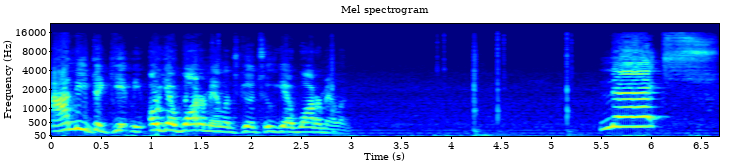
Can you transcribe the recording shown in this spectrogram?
I need to get me. Oh yeah, watermelon's good too. Yeah, watermelon. Next.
